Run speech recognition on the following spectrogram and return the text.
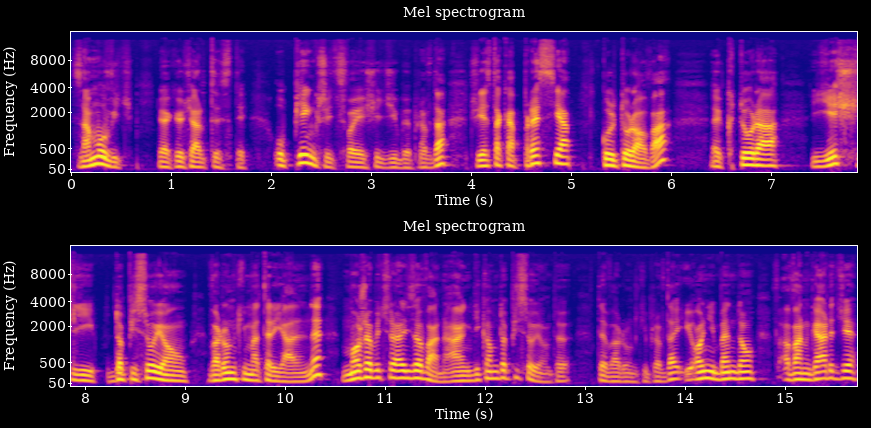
zamówić jakiegoś artysty, upiększyć swoje siedziby, prawda? Czyli jest taka presja kulturowa, e, która jeśli dopisują warunki materialne, może być realizowana. A Anglikom dopisują te, te warunki, prawda? I oni będą w awangardzie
